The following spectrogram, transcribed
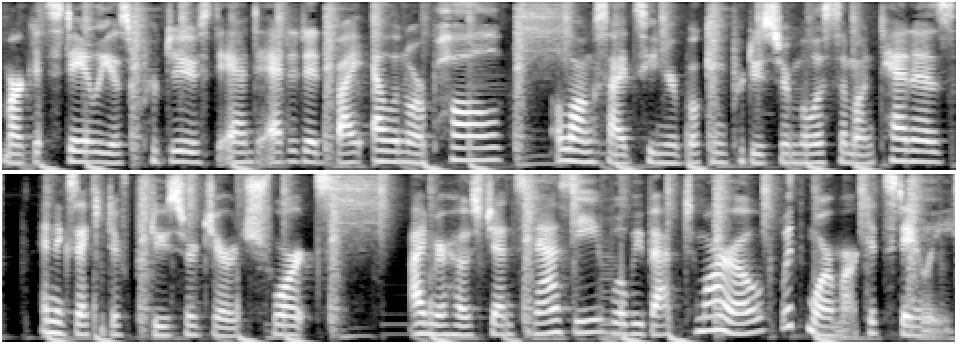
Markets Daily is produced and edited by Eleanor Pahl, alongside senior booking producer Melissa Montanez and executive producer Jared Schwartz. I'm your host, Jen Sanasie. We'll be back tomorrow with more Markets Daily.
